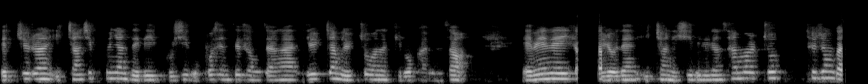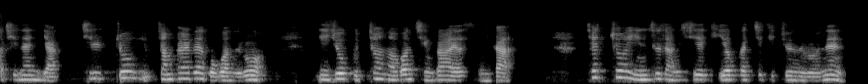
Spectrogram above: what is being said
매출은 2019년 대비 95% 성장한 1.1조 원을 기록하면서 M&A가 완료된 2021년 3월 초 최종 가치는 약 7조 6,800억 원으로 2조 9천억 원 증가하였습니다. 최초 인수 당시의 기업 가치 기준으로는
